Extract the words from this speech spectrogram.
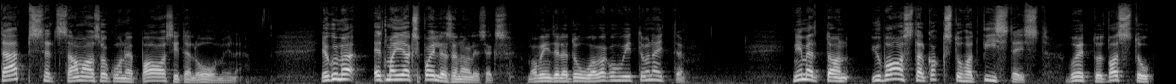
täpselt samasugune baaside loomine. ja kui ma, et ma ei jääks paljasõnaliseks, ma võin teile tuua väga huvitava näite nimelt on juba aastal kaks tuhat viisteist võetud vastu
